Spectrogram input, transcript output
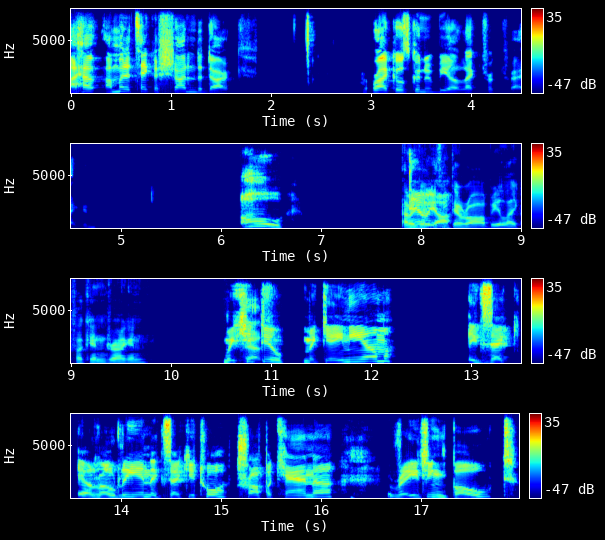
I have. I'm gonna take a shot in the dark. Raikou's gonna be Electric Dragon. Oh, I mean, There don't we you are. think they'll all be like fucking dragon? we could Yes. do Meganium, exec, Lolian Executor, Tropicana, Raging Boat,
